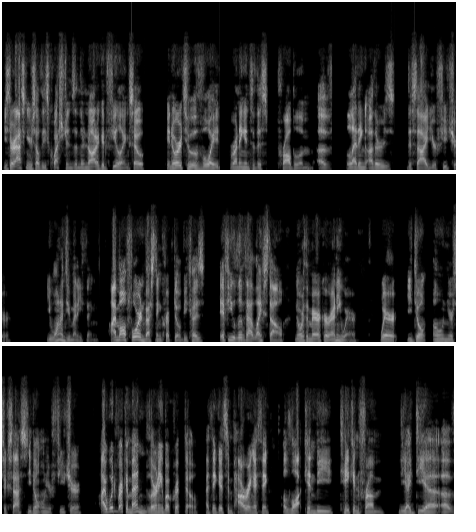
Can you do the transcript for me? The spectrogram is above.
You start asking yourself these questions, and they're not a good feeling. So, in order to avoid running into this problem of letting others decide your future, you want to do many things. I'm all for investing crypto because if you live that lifestyle, North America or anywhere, where you don't own your success, you don't own your future, I would recommend learning about crypto. I think it's empowering. I think a lot can be taken from the idea of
